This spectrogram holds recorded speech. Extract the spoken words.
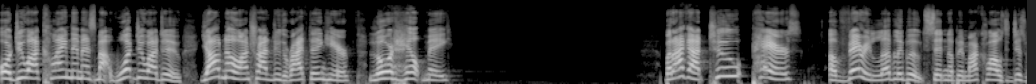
Or do I claim them as my what do I do? Y'all know I'm trying to do the right thing here. Lord help me. But I got two pairs of very lovely boots sitting up in my closet just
